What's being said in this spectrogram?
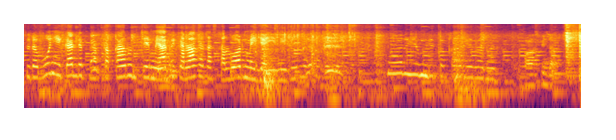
Sudah bunyi kan di harta karun cemi Abi kalau kas keluar meja ini dulu. Mariam di kali sana. Panas pindah.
